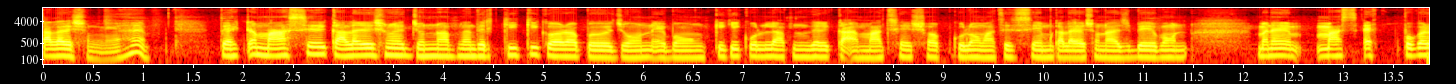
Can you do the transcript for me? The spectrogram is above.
কালারেশন নিয়ে হ্যাঁ? তো একটা মাছের কালারেশনের জন্য আপনাদের কি কি করা প্রয়োজন এবং কি কি করলে আপনাদের মাছের সবগুলো মাছের সেম কালারেশন আসবে এবং মানে মাছ এক প্রকার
